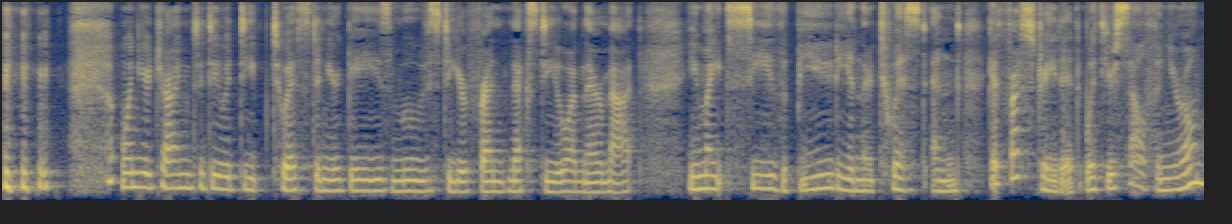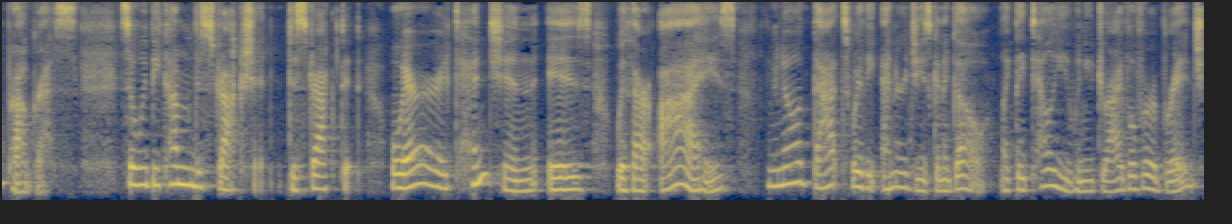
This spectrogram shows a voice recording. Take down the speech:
when you're trying to do a deep twist and your gaze moves to your friend next to you on their mat, you might see the beauty in their twist and get frustrated with yourself and your own progress. So we become distraction, distracted. Where our attention is with our eyes, you know, that's where the energy is going to go. Like they tell you when you drive over a bridge,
